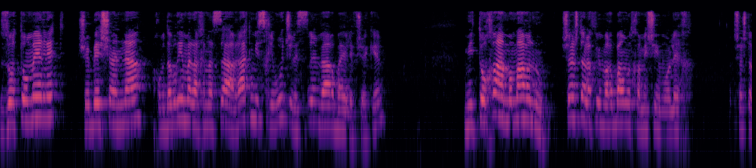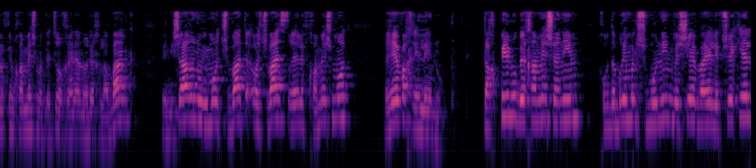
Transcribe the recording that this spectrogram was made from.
זאת אומרת שבשנה אנחנו מדברים על הכנסה רק משכירות של 24,000 שקל, מתוכם אמרנו 6,450 הולך, 6,500 לצורך העניין הולך לבנק, ונשארנו עם עוד 17,500 רווח אלינו. תכפילו בחמש שנים, אנחנו מדברים על 87,000 שקל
